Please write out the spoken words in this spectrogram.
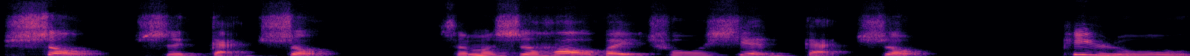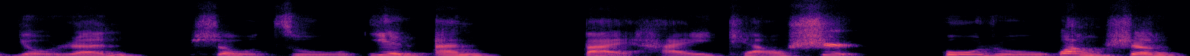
受是感受。什么时候会出现感受？譬如有人手足厌安，百骸调适，忽如妄生，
